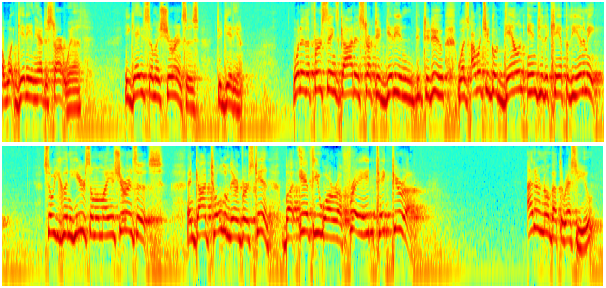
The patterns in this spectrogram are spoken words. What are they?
of what Gideon had to start with, he gave some assurances to Gideon. One of the first things God instructed Gideon to do was, I want you to go down into the camp of the enemy so you can hear some of my assurances. And God told him there in verse 10, But if you are afraid, take Purah. I don't know about the rest of you,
